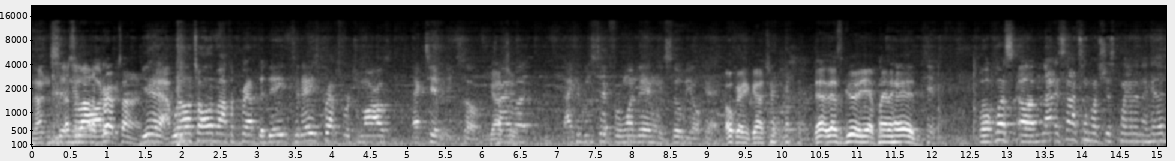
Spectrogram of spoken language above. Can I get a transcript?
Nothing sitting That's a lot of prep time. Yeah, well, it's all about the prep. The day, today's preps for tomorrow's activity. So Gotcha. I could be sick for one day and we'd still be okay. Okay, gotcha. that that's good. Yeah, plan ahead. Well, plus, um, not, it's not so much just planning ahead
